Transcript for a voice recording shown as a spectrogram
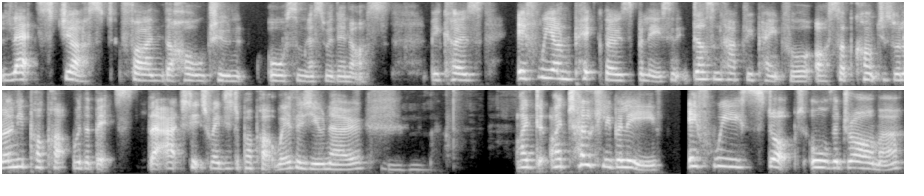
let's just find the whole true awesomeness within us. Because if we unpick those beliefs, and it doesn't have to be painful, our subconscious will only pop up with the bits that actually it's ready to pop up with, as you know. Mhm. I, d- I totally believe if we stopped all the drama,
